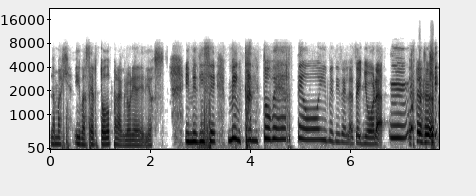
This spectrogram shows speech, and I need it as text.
la magia y va a ser todo para gloria de Dios. Y me dice, me encantó verte hoy, me dice la señora.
